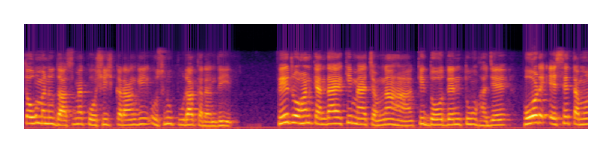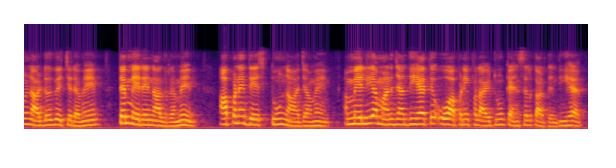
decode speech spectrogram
ਤਾਂ ਉਹ ਮੈਨੂੰ ਦੱਸ, ਮੈਂ ਕੋਸ਼ਿਸ਼ ਕਰਾਂਗੀ ਉਸ ਨੂੰ ਪੂਰਾ ਕਰਨ ਦੀ। ਫਿਰ ਰੋਹਨ ਕਹਿੰਦਾ ਹੈ ਕਿ ਮੈਂ ਚਾਹੁੰਦਾ ਹਾਂ ਕਿ ਦੋ ਦਿਨ ਤੂੰ ਹਜੇ ਹੋਰ ਇਸੇ ਤਮਿਲਨਾਡੂ ਵਿੱਚ ਰਵੇਂ ਤੇ ਮੇਰੇ ਨਾਲ ਰਵੇਂ। ਆਪਣੇ ਦੇਸ਼ ਤੂੰ ਨਾ ਜਾਵੇਂ। ਅਮੇਲੀਆ ਮੰਨ ਜਾਂਦੀ ਹੈ ਤੇ ਉਹ ਆਪਣੀ ਫਲਾਈਟ ਨੂੰ ਕੈਨਸਲ ਕਰ ਦਿੰਦੀ ਹੈ।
